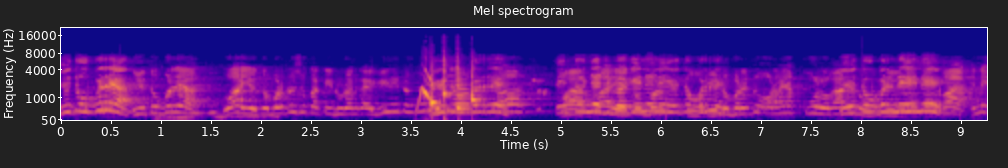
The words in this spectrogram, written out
YouTuber ya? YouTuber ya? Wah, YouTuber tuh suka tiduran kayak gini tuh. YouTuber nih. Ah. Pintunya Wah, juga wah, gini YouTuber. nih, YouTuber Tuh, nih. YouTuber itu orangnya cool kan. YouTuber tuh. nih, nih. Wah, ini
